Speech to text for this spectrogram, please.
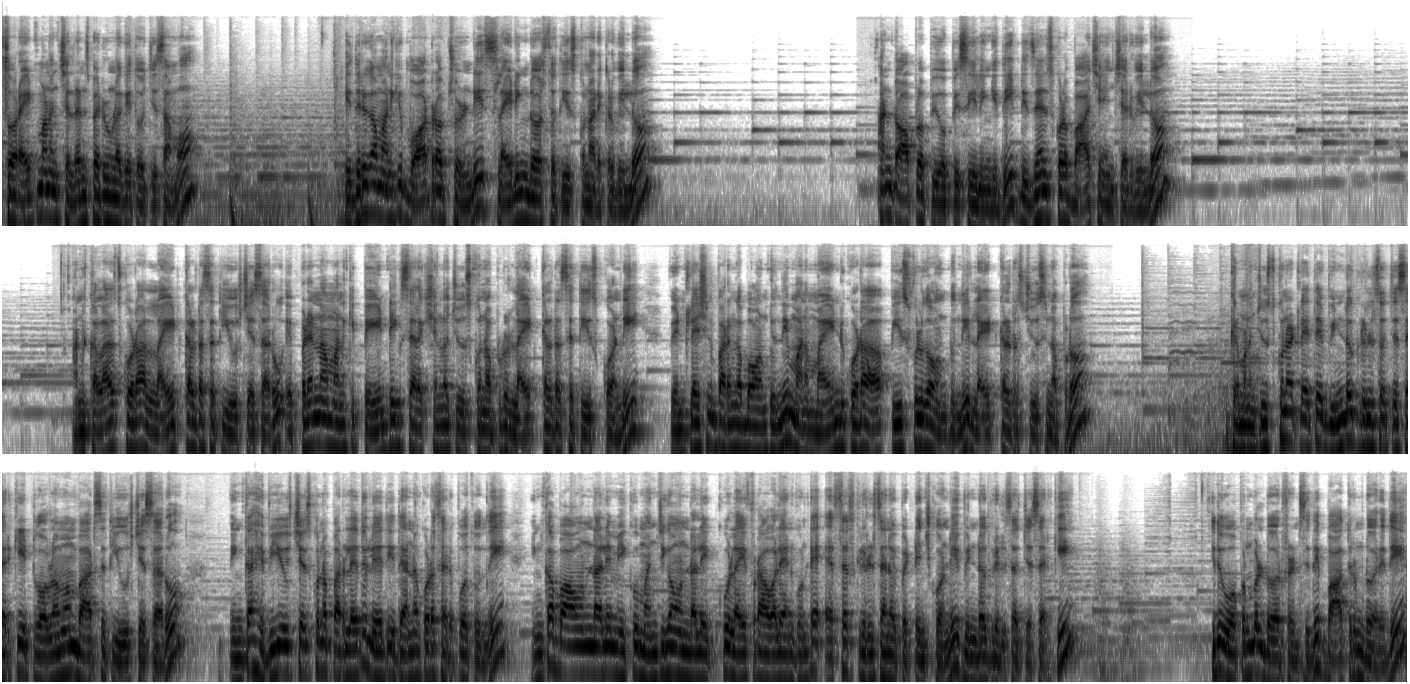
సో రైట్ మనం చిల్డ్రన్స్ బెడ్రూమ్లోకి అయితే వచ్చేసాము. ఎదురుగా మనకి వాటర్ ఆఫ్ చూడండి. స్లైడింగ్ డోర్స్తో తీసుకున్నారు ఇక్కడ వీళ్ళు. అండ్ టాప్లో పిఓపి సీలింగ్ ఇది. డిజైన్స్ కూడా బాగా చేయించారు వీళ్ళు. అండ్ కలర్స్ కూడా లైట్ కలర్స్ అయితే యూజ్ చేశారు. ఎప్పుడైనా మనకి పెయింటింగ్ సెలెక్షన్లో చూసుకున్నప్పుడు లైట్ కలర్స్ అయితే తీసుకోండి. వెంటిలేషన్ పరంగా బాగుంటుంది. మన మైండ్ కూడా పీస్ఫుల్గా ఉంటుంది లైట్ కలర్స్ చూసినప్పుడు. ఇక్కడ మనం చూసుకున్నట్లయితే విండో గ్రిల్స్ వచ్చేసరికి ట్వెల్వ్ బార్స్ అయితే యూజ్ చేశారు. ఇంకా హెవీ యూజ్ చేసుకున్న పర్లేదు లేదు ఇదన్నా కూడా సరిపోతుంది. ఇంకా బాగుండాలి మీకు మంచిగా ఉండాలి ఎక్కువ లైఫ్ రావాలి అనుకుంటే ఎస్ఎస్ గ్రిల్స్ అనేవి పెట్టించుకోండి విండో గ్రిల్స్ వచ్చేసరికి. ఇది ఓపెనబుల్ డోర్ ఫ్రెండ్స్ ఇది బాత్రూమ్ డోర్ ఇది.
